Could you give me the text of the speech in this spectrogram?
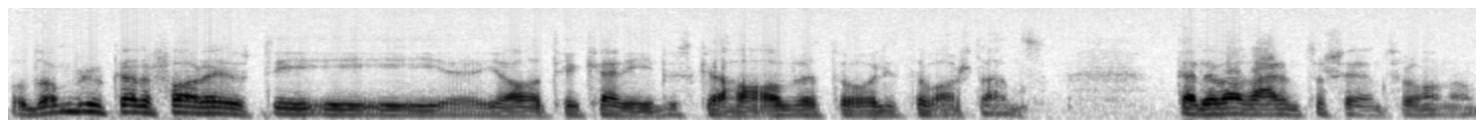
Och de brukade fara ut i, i, ja, till Karibiska havet och lite varstans. Där det var varmt och skönt för honom.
